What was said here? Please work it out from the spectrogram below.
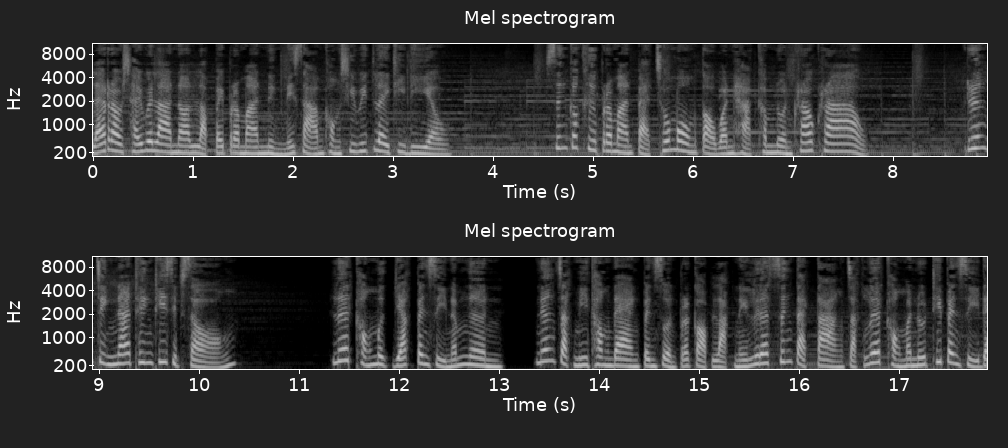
และเราใช้เวลานอนหลับไปประมาณหนึ่งในสามของชีวิตเลยทีเดียว ซึ่งก็คือประมาณ 8 ชั่วโมงต่อวันหากคำนวณคร่าว ๆ เรื่องจริงน่าทึ่งที่ 12 เลือดของหมึกยักษ์เป็นสีน้ำเงิน เนื่องจากมีทองแดงเป็นส่วนประกอบหลักในเลือดซึ่งแตกต่างจากเลือดของมนุษย์ที่เป็นสีแด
